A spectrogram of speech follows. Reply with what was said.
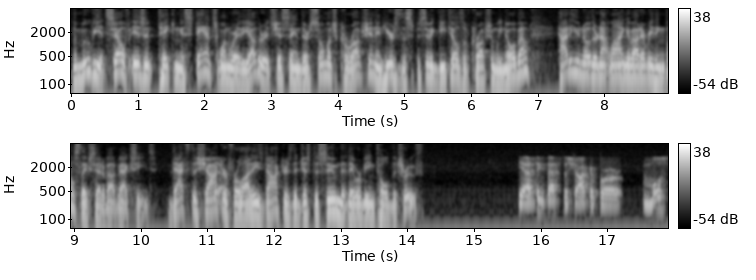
The movie itself isn't taking a stance one way or the other. It's just saying there's so much corruption, and here's the specific details of corruption we know about. How do you know they're not lying about everything else they've said about vaccines? That's the shocker Yeah. for a lot of these doctors that just assumed that they were being told the truth. Yeah, I think that's the shocker for most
